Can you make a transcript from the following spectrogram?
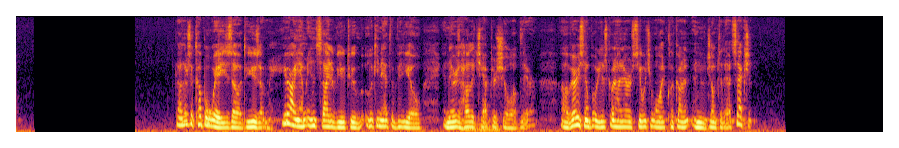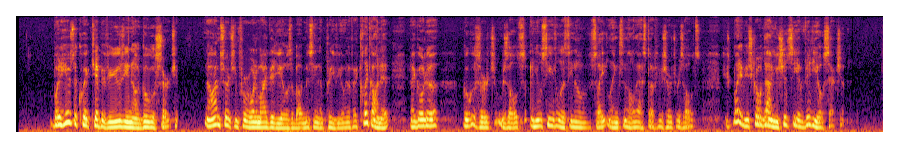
Now there's a couple ways uh, to use them. Here I am inside of YouTube looking at the video and there's how the chapters show up there. Uh, very simple, you just go down there, see what you want, click on it, and you jump to that section. But here's a quick tip if you're using uh, Google search. Now I'm searching for one of my videos about missing the preview and if I click on it and I go to Google search results and you'll see the listing of site links and all that stuff, your search results. But if you scroll down you should see a video section.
